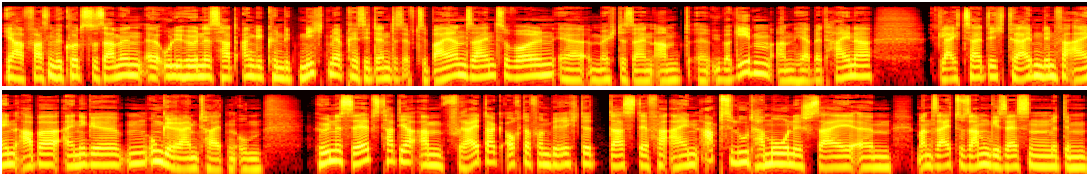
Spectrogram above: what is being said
Ja, fassen wir kurz zusammen. Uh, Uli Hoeneß hat angekündigt, nicht mehr Präsident des FC Bayern sein zu wollen. Er möchte sein Amt uh, übergeben an Herbert Heiner. Gleichzeitig treiben den Verein aber einige hm, Ungereimtheiten um. Hoeneß selbst hat ja am Freitag auch davon berichtet, dass der Verein absolut harmonisch sei. Ähm, man sei zusammengesessen mit dem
